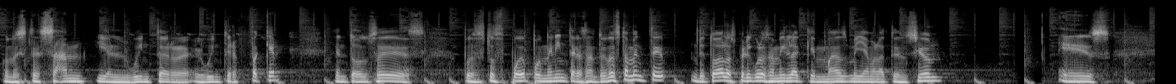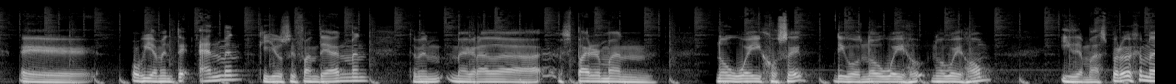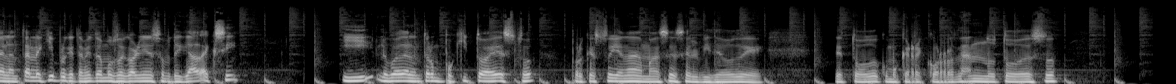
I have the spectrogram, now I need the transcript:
con este Sam y el Winter el Winter Fucker. Entonces, pues esto se puede poner interesante. Honestamente, de todas las películas, a mí la que más me llama la atención es eh, obviamente Ant-Man, que yo soy fan de Ant-Man. También me agrada Spider-Man No Way José, digo No Way, no Way Home y demás. Pero déjenme adelantarle aquí porque también tenemos a Guardians of the Galaxy. Y le voy a adelantar un poquito a esto, porque esto ya nada más es el video de, de todo, como que recordando todo eso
